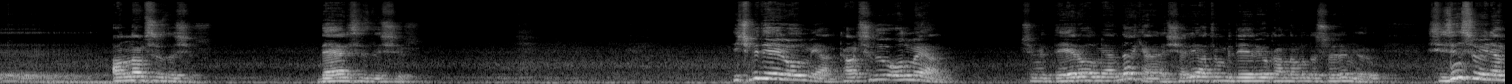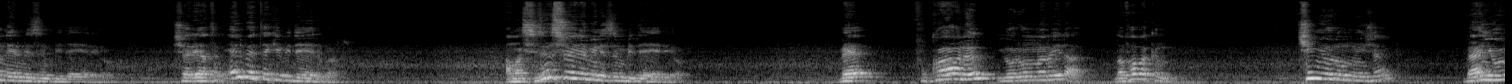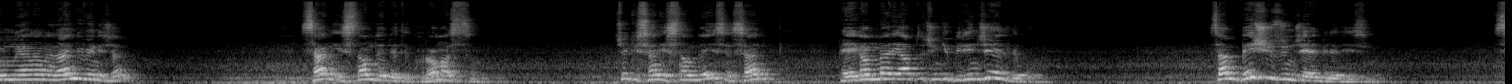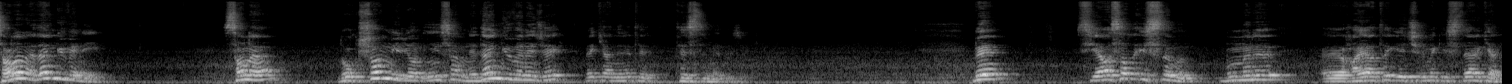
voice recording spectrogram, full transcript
anlamsızlaşır. Değersizleşir. Hiçbir değeri olmayan, karşılığı olmayan, şimdi değeri olmayan derken hani şeriatın bir değeri yok anlamında söylemiyorum. Sizin söylemlerinizin bir değeri yok. Şeriatın elbette ki bir değeri var. Ama sizin söylemenizin bir değeri yok. Ve fukahanın yorumlarıyla, lafa bakın. Kim yorumlayacak? Ben yorumlayana neden güveneceğim? Sen İslam devleti kuramazsın. Çünkü sen İslam değilsin. Sen peygamber yaptı çünkü birinci eldi bu. Sen 500. el bile değilsin. Sana neden güveneyim? Sana 90 milyon insan neden güvenecek ve kendini te- teslim edecek? Ve siyasal İslam'ın bunları e, hayata geçirmek isterken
